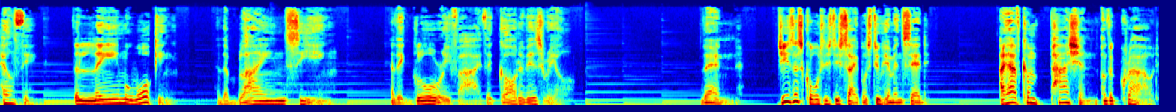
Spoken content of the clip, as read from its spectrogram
healthy, the lame walking, and the blind seeing, and they glorified the God of Israel. Then Jesus called his disciples to him and said, I have compassion on the crowd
